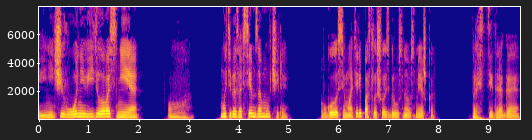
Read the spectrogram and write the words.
«И ничего не видела во сне». «О, мы тебя совсем замучили». В голосе матери послышалась грустная усмешка. «Прости, дорогая,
